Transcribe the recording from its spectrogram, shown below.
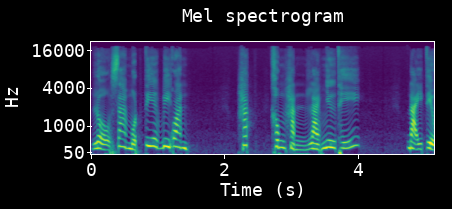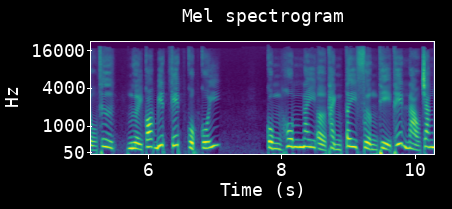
Lộ ra một tia bi quan. Hắc, không hẳn là như thế. Đại tiểu thư, người có biết kết cuộc cuối. Cùng hôm nay ở thành Tây Phường thì thế nào chăng?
